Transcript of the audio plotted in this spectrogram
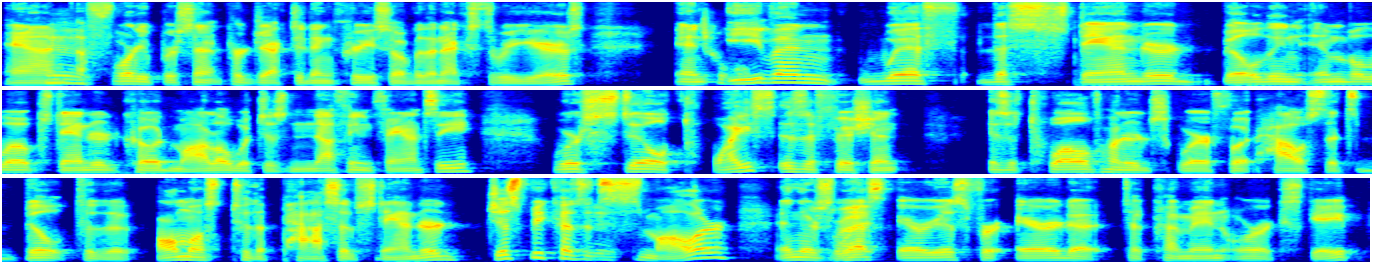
and a Mm. 40% projected increase over the next three years. And Cool. even with the standard building envelope standard code model, which is nothing fancy, we're still twice as efficient as a 1200 square foot house that's built to the almost to the passive standard just because it's Mm. smaller and there's Right. less areas for air to, to come in or escape.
